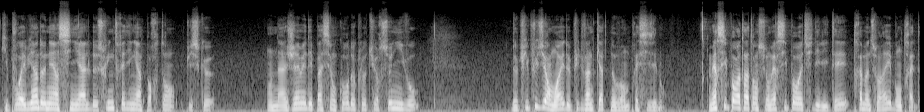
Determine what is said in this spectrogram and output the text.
qui pourrait bien donner un signal de swing trading important puisque on n'a jamais dépassé en cours de clôture ce niveau depuis plusieurs mois et depuis le 24 novembre précisément. Merci pour votre attention, merci pour votre fidélité, très bonne soirée et bon trade.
